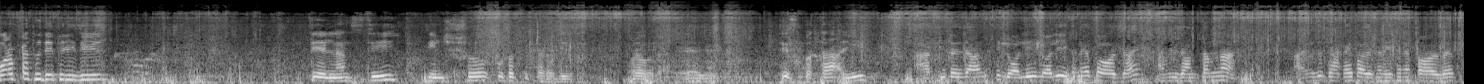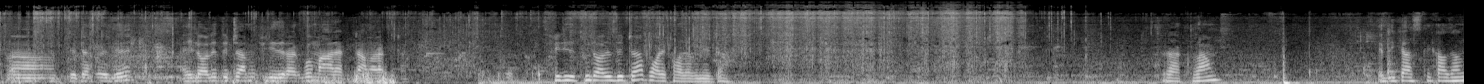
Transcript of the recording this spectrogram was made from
বরফটা তুই দিয়ে ফ্রিজে তেল আনছি তিনশো পঁচাত্তর টাকা দিয়ে। বরাবর। তেজপাতা এই আর দুটা যে আনছি ললি ললি এখানে পাওয়া যায়। আমি জানতাম না। আমি তো ঢাকায় পাবো এখানে এখানে পাওয়া যায়। যেটা হয়ে যে এই ললি দুটো আমি ফ্রিজে রাখব, মার একটা, আমার একটা। ফ্রিজে তুই ডলি দুইটা পরে খাওয়া যাবে এটা। রাখলাম। এদিকে আজকে কাজান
